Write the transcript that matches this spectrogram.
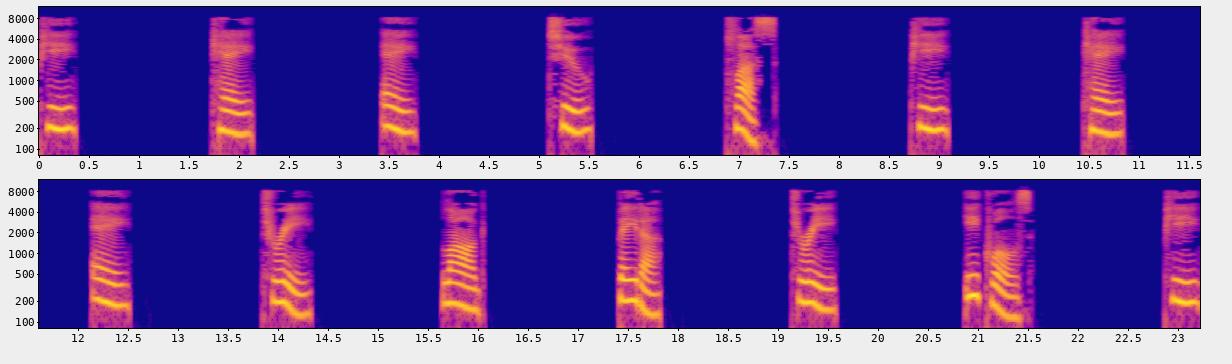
P K. A. two. Plus. P. K. A. three. Log. Beta. three. Equals. P.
